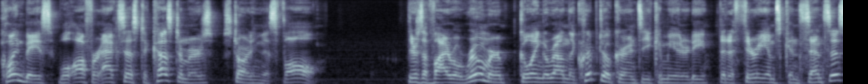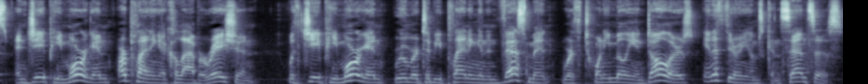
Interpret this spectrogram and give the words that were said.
Coinbase will offer access to customers starting this fall. There's a viral rumor going around the cryptocurrency community that Ethereum's ConsenSys and JP Morgan are planning a collaboration, with JP Morgan rumored to be planning an investment worth $20 million in Ethereum's ConsenSys.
